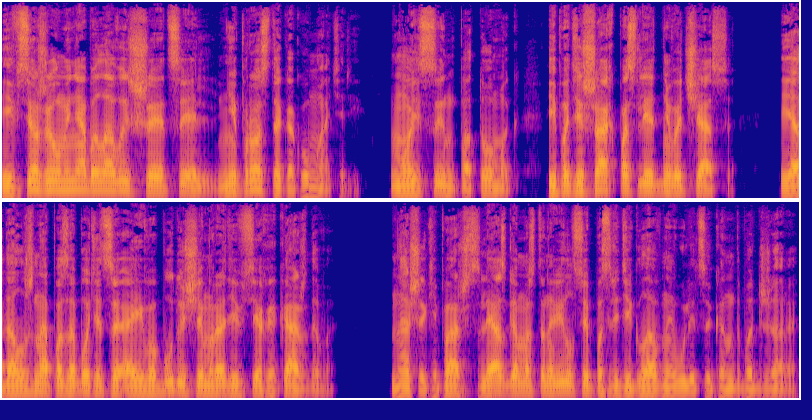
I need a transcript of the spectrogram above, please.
И все же у меня была высшая цель, не просто как у матери. Мой сын — потомок, и падишах последнего часа. Я должна позаботиться о его будущем ради всех и каждого. Наш экипаж с лязгом остановился посреди главной улицы Кандбаджара.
